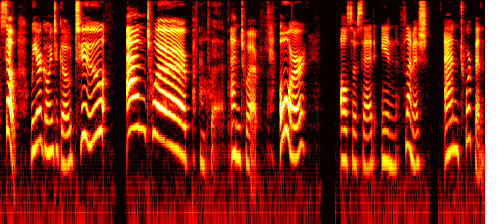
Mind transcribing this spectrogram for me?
So we are going to go to Antwerp. Antwerp. Antwerp. Or, also said in Flemish, Antwerpen.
